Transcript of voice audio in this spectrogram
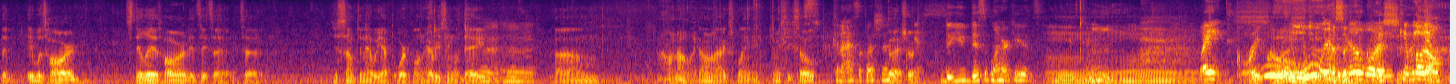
the it was hard. Still is hard. It's it's a it's a just something that we have to work on every single day. Um, I don't know. Like I don't know how to explain it. Let me see. So Can I ask a question? go ahead. Sure. Yes. Do you discipline her kids? Mm. Wait. Great Ooh, question. that's, That's a a good, good one. question. Can we Hold get, on.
